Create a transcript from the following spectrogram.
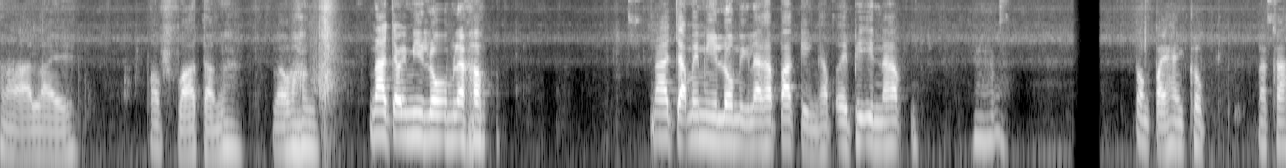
หาอะไรพับฟ้าตังระวัง น่าจะไม่มีลมแล้วครับ น่าจะไม่มีลมอีกแล้วครับ ป้ากิ่งครับ เอ้ยพี่อินนะครับ ต้องไปให้ครบนะคะ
